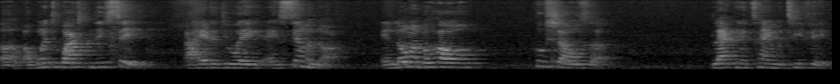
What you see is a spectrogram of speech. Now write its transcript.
uh, I went to Washington, D.C. I had to do a, a seminar. And lo and behold, who shows up? Black Entertainment TV.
